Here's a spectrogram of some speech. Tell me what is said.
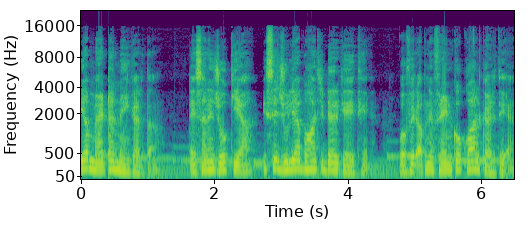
यह मैटर नहीं करता। टेसा ने जो किया, इससे जूलिया बहुत ही डर गई थी। वो फिर अपने फ्रेंड को कॉल करती है।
